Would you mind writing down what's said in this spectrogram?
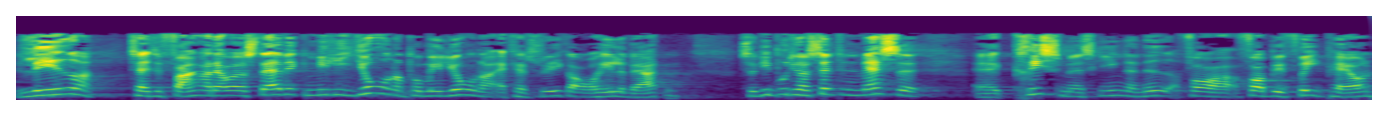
ledere taget til fange, og der var jo stadigvæk millioner på millioner af katolikker over hele verden. Så de burde have sendt en masse øh, krigsmaskiner ned for, for at befri paven,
